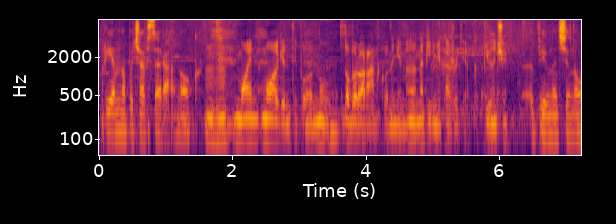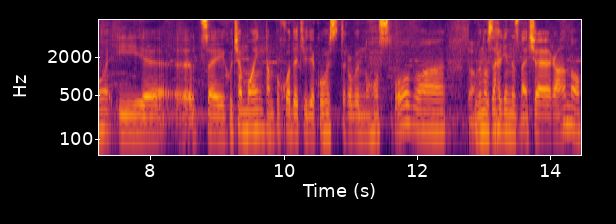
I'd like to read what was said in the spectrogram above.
приємно почався ранок. Угу. Мойн Морген, типу, ну доброго ранку. На на півдні кажуть, як півночі. Півночі, ну і е, цей, хоча Мойн там походить від якогось старовинного слова, так. воно взагалі не означає ранок,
